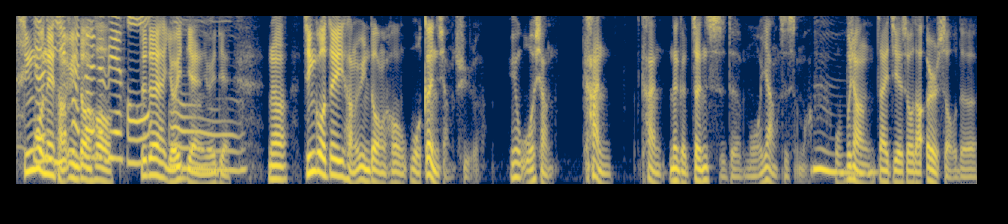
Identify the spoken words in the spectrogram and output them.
经过那场运动后，对对有一点有一点哦那经过这一场运动后，我更想去了，因为我想看看那个真实的模样是什么。嗯我不想再接收到二手的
